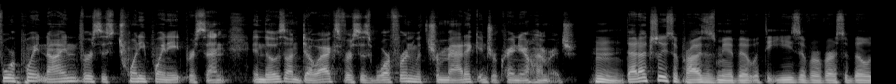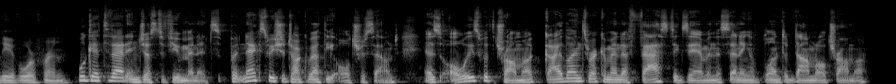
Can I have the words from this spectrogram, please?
4.9 versus 20.8% in those on DOACs versus warfarin with traumatic intracranial hemorrhage. Hmm, that actually surprises me a bit with the ease of reversibility of warfarin. We'll get to that in just a few minutes, but next we should talk about the ultrasound. As always with trauma, guidelines recommend a fast exam in the setting of blunt abdominal trauma.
